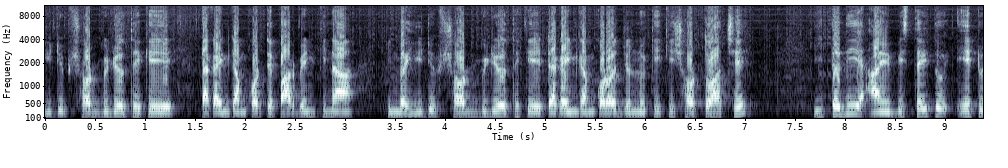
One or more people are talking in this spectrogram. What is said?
ইউটিউব শর্ট ভিডিও থেকে টাকা ইনকাম করতে পারবেন কি না কিংবা ইউটিউব শর্ট ভিডিও থেকে টাকা ইনকাম করার জন্য কি কি শর্ত আছে, ইত্যাদি আমি বিস্তারিত এ টু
